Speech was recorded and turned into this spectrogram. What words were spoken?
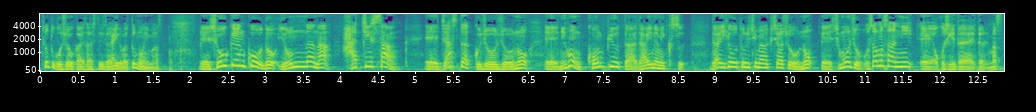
ちょっとご紹介させていただければと思います。はい、えー、証券コード4783、えー、ジャスダック上場の、えー、日本コンピューターダイナミクス代表取締役社長の、えー、下條治さんに、えー、お越しいただいております。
